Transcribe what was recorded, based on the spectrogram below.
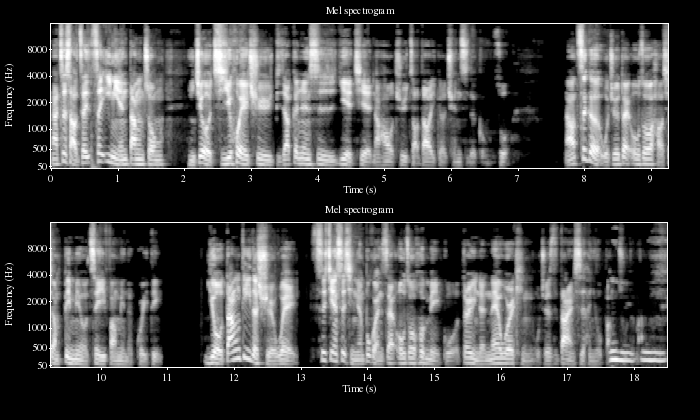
那至少在这一年当中，你就有机会去比较更认识业界，然后去找到一个全职的工作。然后这个我觉得对欧洲好像并没有这一方面的规定。有当地的学位这件事情呢，不管是在欧洲或美国，对于你的 networking，我觉得是当然是很有帮助的嘛。嗯嗯、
